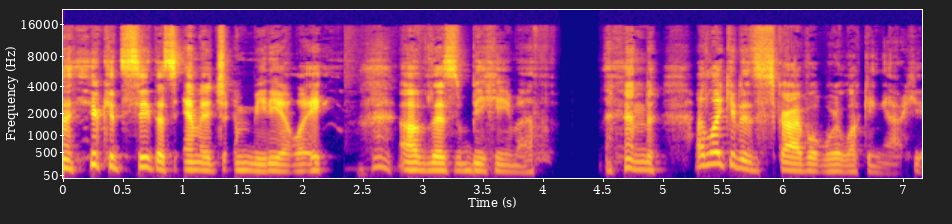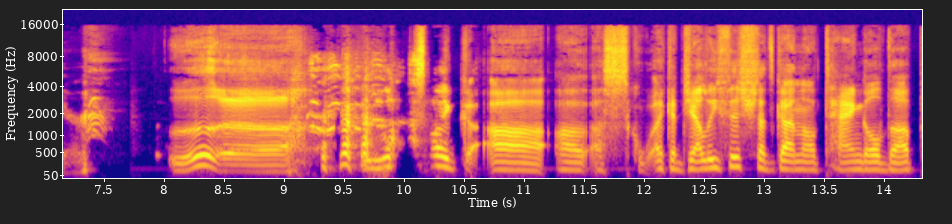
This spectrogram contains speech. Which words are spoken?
you could see this image immediately of this behemoth. And I'd like you to describe what we're looking at here. Ugh. it looks like uh, a, a squ- like a jellyfish that's gotten all tangled up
